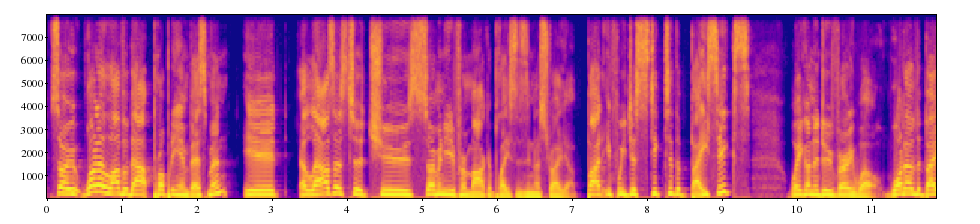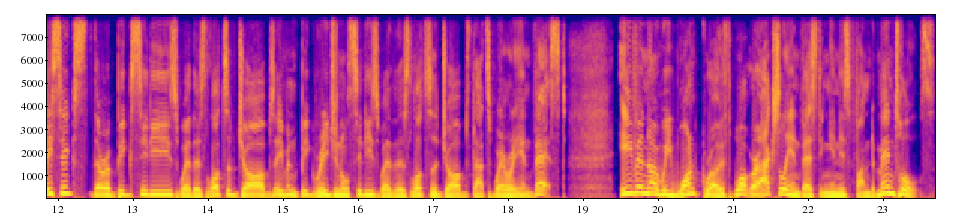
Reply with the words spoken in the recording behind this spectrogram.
So, what I love about property investment, it allows us to choose so many different marketplaces in Australia. But if we just stick to the basics, we're going to do very well. What are the basics? There are big cities where there's lots of jobs, even big regional cities where there's lots of jobs. That's where we invest. Even though we want growth, what we're actually investing in is fundamentals.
